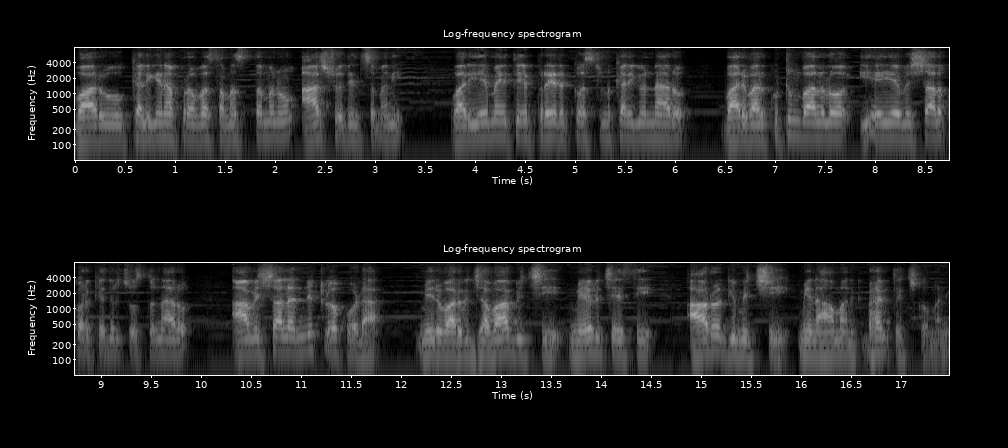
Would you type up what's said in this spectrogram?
వారు కలిగిన ప్రభు సమస్తమును ఆస్వాదించమని వారు ఏమైతే ప్రేరక్వస్టును కలిగి ఉన్నారో వారి వారి కుటుంబాలలో ఏ ఏ విషయాల కొరకు ఎదురు చూస్తున్నారో ఆ విషయాలన్నిటిలో కూడా మీరు వారికి జవాబిచ్చి మేలు చేసి ఆరోగ్యం ఇచ్చి మీ నామానికి భయం తెచ్చుకోమని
